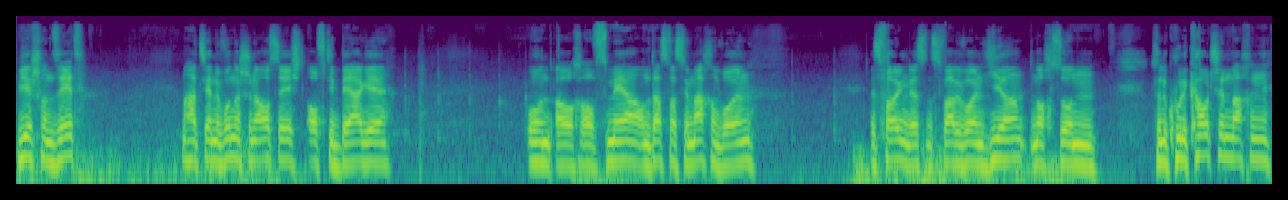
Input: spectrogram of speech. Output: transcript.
wie ihr schon seht, man hat hier eine wunderschöne Aussicht auf die Berge und auch aufs Meer. Und das, was wir machen wollen, ist folgendes. Und zwar, wir wollen hier noch so, ein, so eine coole Couch hinmachen.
